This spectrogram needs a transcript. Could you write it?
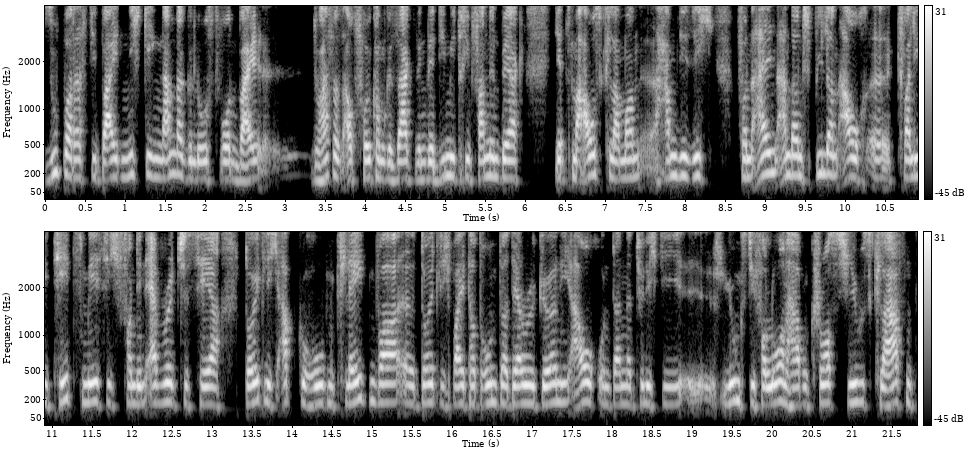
super, dass die beiden nicht gegeneinander gelost wurden, weil du hast das auch vollkommen gesagt, wenn wir Dimitri Vandenberg jetzt mal ausklammern, äh, haben die sich von allen anderen Spielern auch äh, qualitätsmäßig von den Averages her deutlich abgehoben. Clayton war äh, deutlich weiter drunter, Daryl Gurney auch und dann natürlich die äh, Jungs, die verloren haben, Cross, Hughes, Klaassen.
